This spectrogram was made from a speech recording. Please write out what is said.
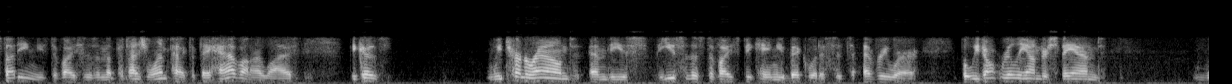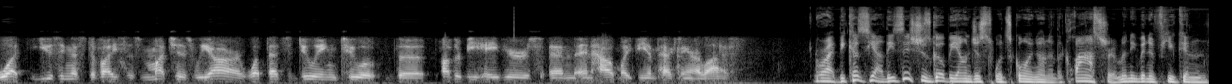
studying these devices and the potential impact that they have on our lives because we turn around and these the use of this device became ubiquitous. It's everywhere. But we don't really understand what using this device as much as we are, what that's doing to the other behaviors and, and how it might be impacting our lives. Right, because yeah, these issues go beyond just what's going on in the classroom, and even if you can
